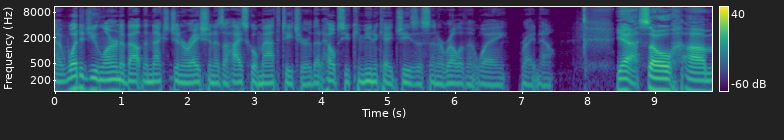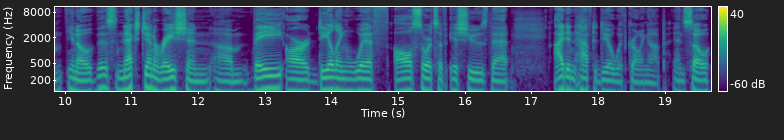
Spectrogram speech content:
Uh, what did you learn about the next generation as a high school math teacher that helps you communicate Jesus in a relevant way right now? Yeah. So, um, you know, this next generation, um, they are dealing with all sorts of issues that I didn't have to deal with growing up. And so,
